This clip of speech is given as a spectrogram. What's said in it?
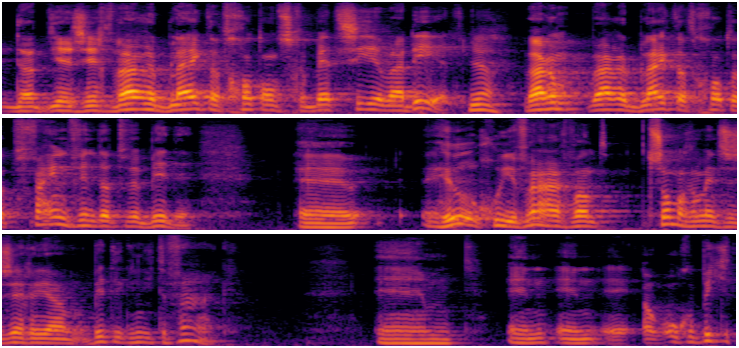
dat jij zegt waaruit blijkt dat God ons gebed zeer waardeert. Ja, Waarom, waaruit blijkt dat God het fijn vindt dat we bidden? Eh, heel goede vraag, want sommige mensen zeggen, ja, bid ik niet te vaak? Ehm, en en eh, ook een beetje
